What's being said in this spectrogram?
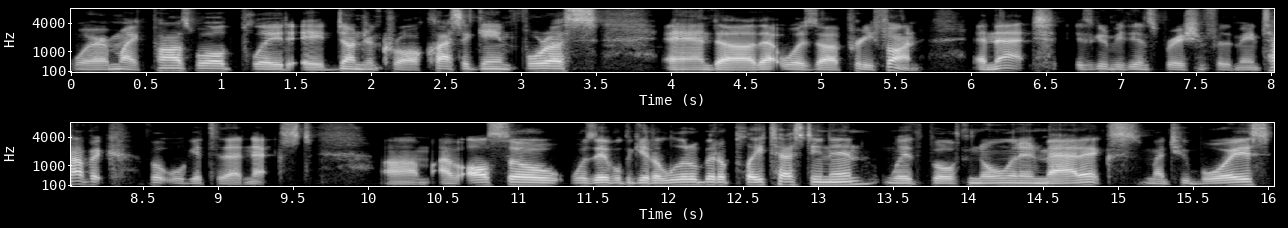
where Mike Poswald played a dungeon crawl classic game for us, and uh, that was uh, pretty fun. And that is going to be the inspiration for the main topic, but we'll get to that next. Um, I've also was able to get a little bit of playtesting in with both Nolan and Maddox, my two boys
